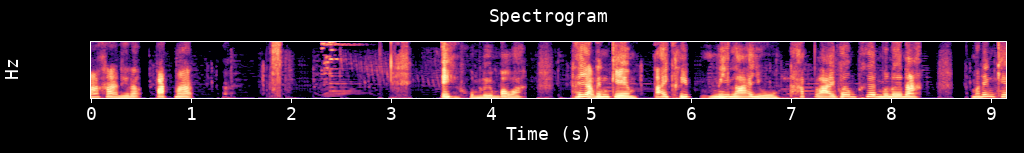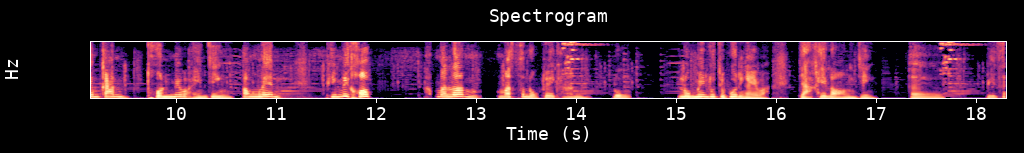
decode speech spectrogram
มาขนาดนี้แล้ว ปัดมาก เอ้ยผมลืมเปล่าวะ ถ้าอยากเล่นเกมใต้คลิปมีไลน์อยู่ทักไลน์เพิ่มเพื่อนมาเลยนะ มาเล่นเกมกันทนไม่ไหวจริงๆ ต้องเล่น พิมพ์ไม่ครบมาเริ่มมาสนุกด้วยกัน ลุงลุงไม่รู้จะพูดยังไงวะอยากให้ลองจริง เออ พิเศ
